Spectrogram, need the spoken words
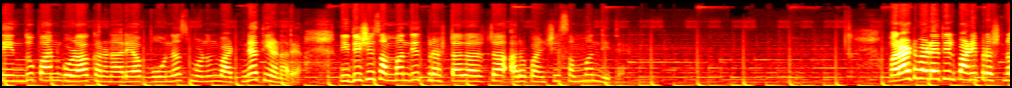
तेंदुपान गोळा करणाऱ्या बोनस म्हणून वाटण्यात येणाऱ्या निधीशी संबंधित भ्रष्टाचाराच्या आरोपांशी संबंधित आहे. मराठवाड्यातील पाणी प्रश्न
